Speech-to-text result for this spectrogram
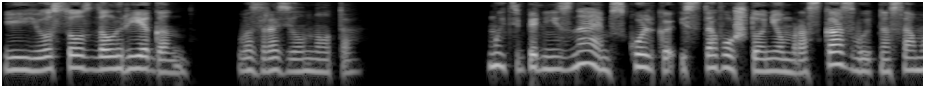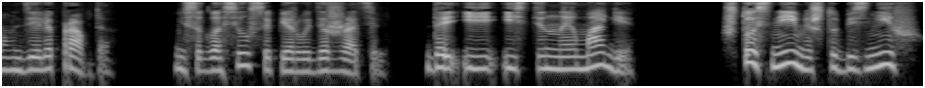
«Ее создал Реган», — возразил Нота. Мы теперь не знаем, сколько из того, что о нем рассказывают, на самом деле правда. Не согласился первый держатель. Да и истинные маги. Что с ними, что без них?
